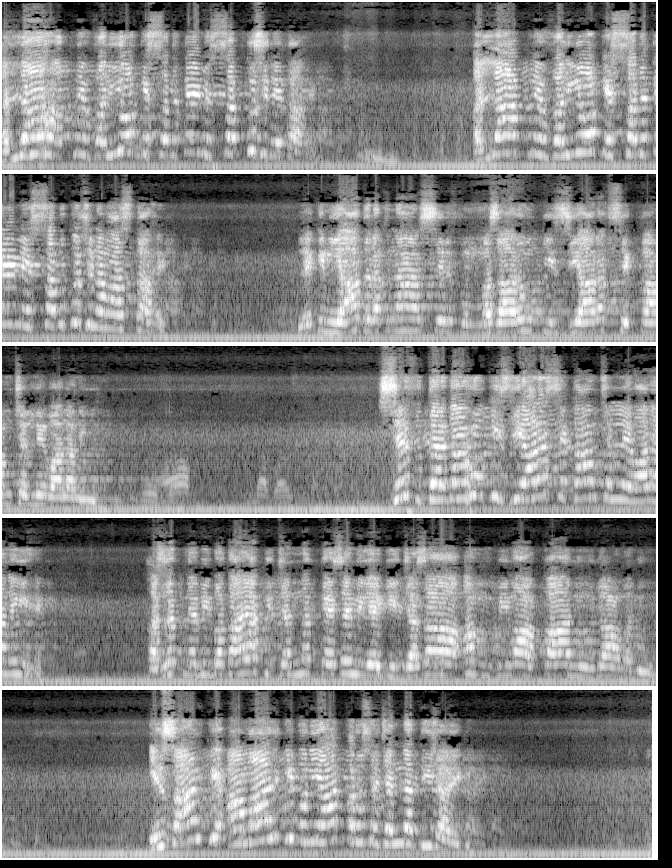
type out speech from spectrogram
अल्लाह अपने वलियों के सदते में सब कुछ देता है। अल्लाह अपने वलियों के सदते में सब कुछ नवाजता है। लेकिन याद रखना, सिर्फ़ मजारों की जियारत से काम चलने वाला नहीं है। सिर्फ़ दरगाहों की जियारत से काम चलने वाला नहीं है। हज़रत ने अभी बताया कि जन्नत कैसे मिलेगी? जजा अम बिमा कानू या मलू इंसान के अमाल की बुनियाद पर उसे जन्नत दी जाएगी।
